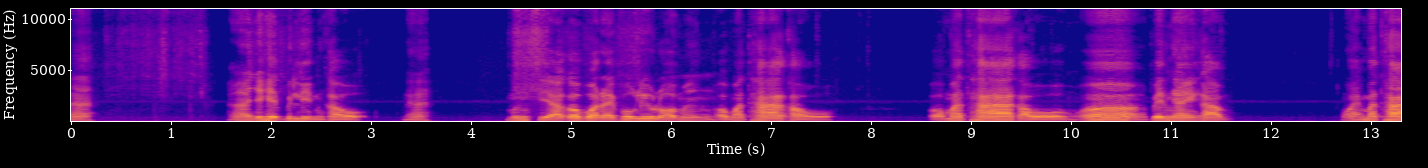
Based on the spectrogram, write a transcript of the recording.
นะ อ่าอย่าเฮ็ดเป็นลินเขานะ มึงเสียก็บ่ได้พวกริ้วล้อมึง ออกมาท้าเขาออกมาท้าเขาเออ เป็นไงครับไว้มาท่า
